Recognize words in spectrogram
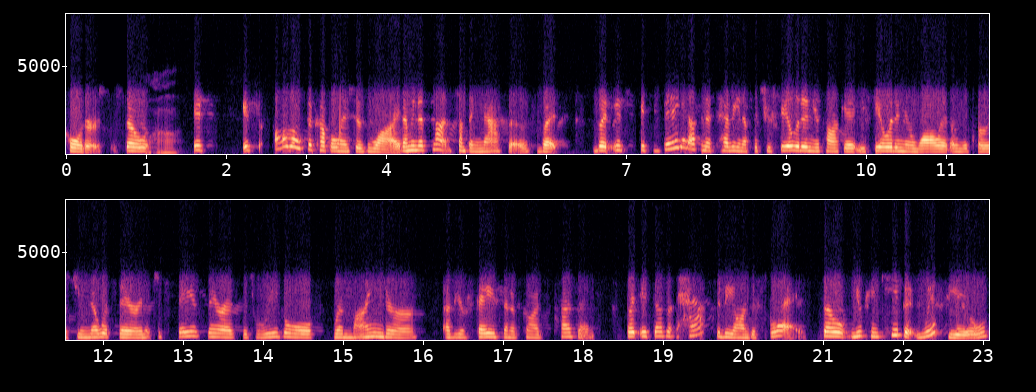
quarters. So oh, wow. it's it's almost a couple inches wide. I mean it's not something massive, but but it's it's big enough and it's heavy enough that you feel it in your pocket, you feel it in your wallet or your purse, you know it's there, and it just stays there as this regal reminder of your faith and of God's presence. But it doesn't have to be on display. So you can keep it with you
